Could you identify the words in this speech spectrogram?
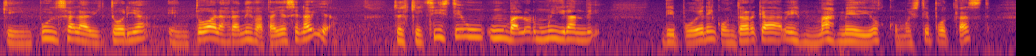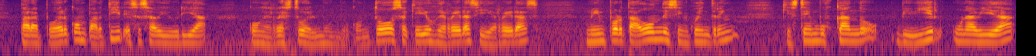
que impulsa la victoria en todas las grandes batallas en la vida. Entonces que existe un, un valor muy grande de poder encontrar cada vez más medios como este podcast para poder compartir esa sabiduría con el resto del mundo, con todos aquellos guerreras y guerreras, no importa dónde se encuentren, que estén buscando vivir una vida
